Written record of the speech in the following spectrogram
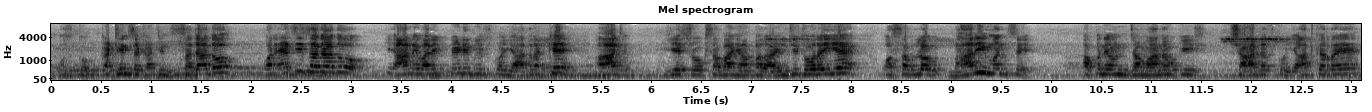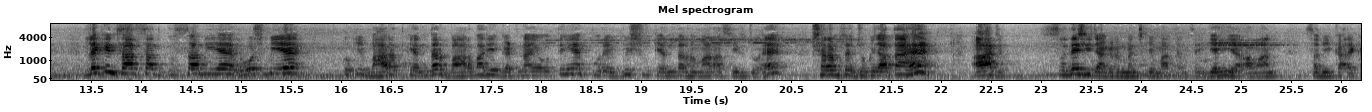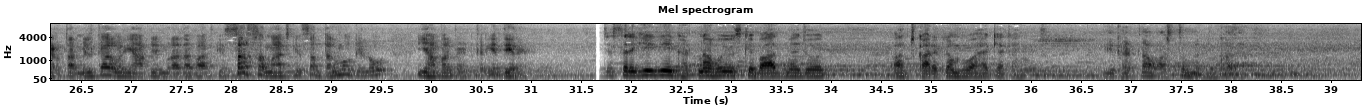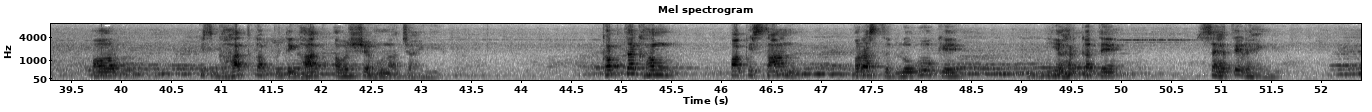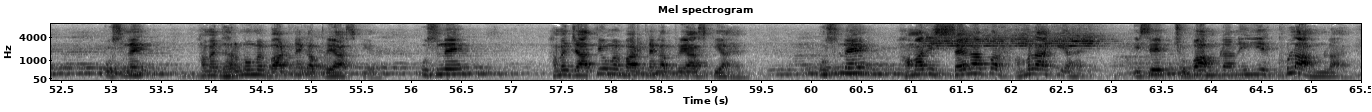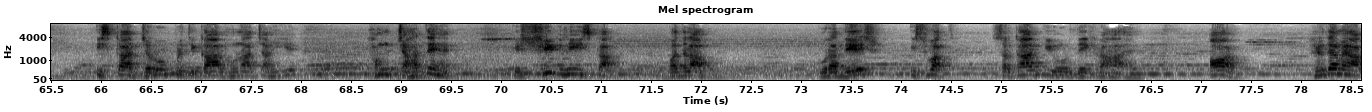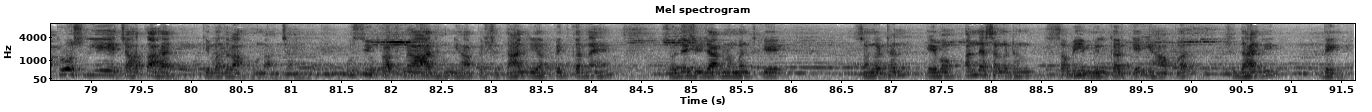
उसको कठिन से कठिन सजा दो। और ऐसी सजा दो कि आने वाली पीढ़ी भी उसको याद रखे। आज ये शोक सभा यहाँ पर आयोजित हो रही है और सब लोग भारी मन से अपने उन जवानों की शहादत को याद कर रहे हैं। लेकिन साथ साथ गुस्सा भी है रोष भी है क्योंकि भारत के अंदर बार बार ये घटनाएँ होती हैं पूरे विश्व के अंदर हमारा सिर जो है शर्म से झुक जाता है। आज स्वदेशी जागरण मंच के माध्यम से यही आह्वान सभी कार्यकर्ता मिलकर और यहाँ पे मुरादाबाद के सब समाज के सब धर्मों के लोग यहाँ पर बैठकर ये दे रहे हैं। जिस तरीके की घटना हुई उसके बाद में जो आज कार्यक्रम हुआ है क्या कहेंगे? ये घटना वास्तव में दुखद है। और इस घात का प्रतिघात अवश्य होना चाहिए। कब तक हम पाकिस्तान परस्त लोगों के ये हरकतें सहते रहेंगे? उसने हमें धर्मों में बांटने का प्रयास किया। उसने हमें जातियों में बांटने का प्रयास किया है। उसने हमारी सेना पर हमला किया है। इसे छुपा हमला नहीं, ये खुला हमला है। इसका ज़रूर प्रतिकार होना चाहिए। हम चाहते हैं कि शीघ्र ही इसका बदला हो। पूरा देश इस वक्त सरकार की ओर देख रहा है और हृदय में आक्रोश लिए ये चाहता है कि बदला होना चाहिए। उसी उपलक्ष्य में आज हम यहाँ पर श्रद्धांजलि अर्पित कर रहे हैं। स्वदेशी जागरण मंच के संगठन एवं अन्य संगठन सभी मिलकर के यहाँ पर श्रद्धांजलि देंगे।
